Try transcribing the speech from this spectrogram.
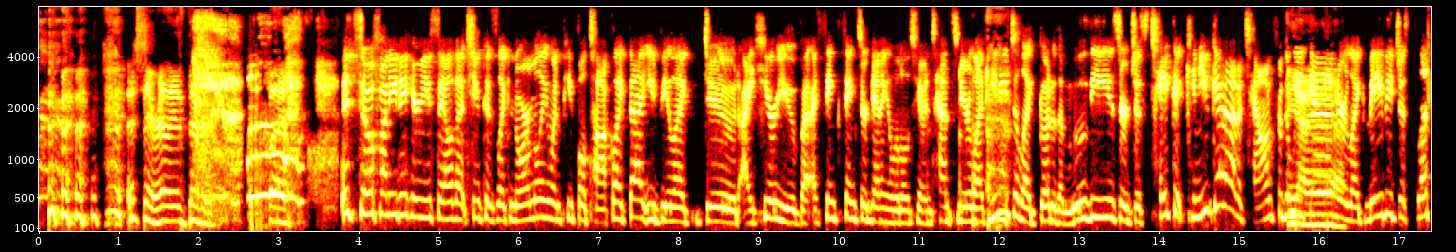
that shit really is different. But it's so funny to hear you say all that too, because like normally when people talk like that, you'd be like, dude, I hear you, but I think things are getting a little too intense in your life. You need to like go to the movies or just take it. Can you get out of town for the Yeah, weekend? yeah, yeah. Or like maybe just let's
